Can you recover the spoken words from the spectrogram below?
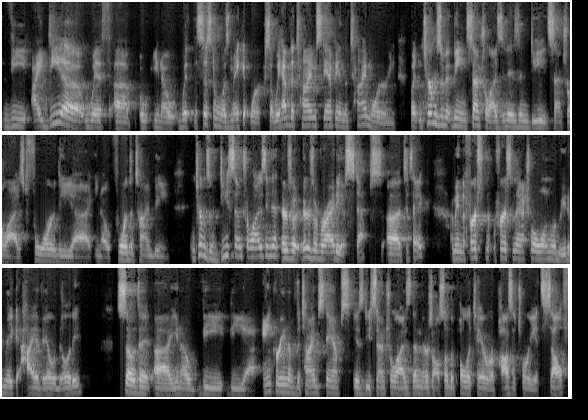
the, idea with uh, you know with the system was make it work. So we have the time stamping and the time ordering, but in terms of it being centralized, it is indeed centralized for the uh, you know for the time being. In terms of decentralizing it, there's a there's a variety of steps uh, to take. I mean, the first first natural one would be to make it high availability, so that uh, you know the the uh, anchoring of the timestamps is decentralized. Then there's also the Politeia repository itself,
